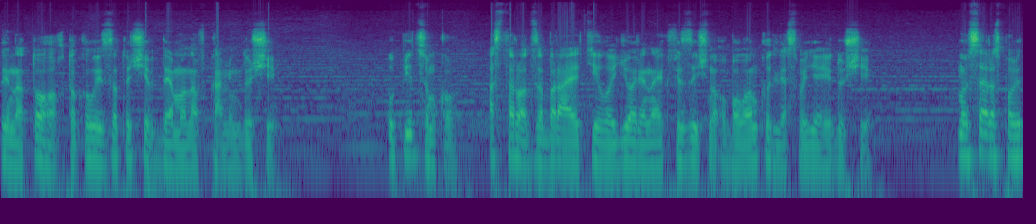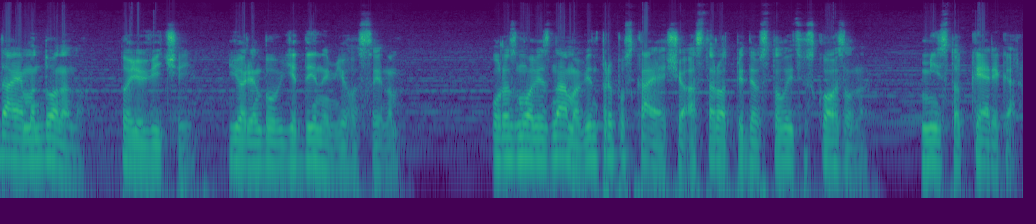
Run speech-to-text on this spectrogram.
сина того, хто колись заточив демона в камінь душі. У підсумку Астарот забирає тіло Йоріна як фізичну оболонку для своєї душі. Ми все розповідаємо Донану, той у відчаї. Йорін був єдиним його сином. У розмові з нами він припускає, що Астарот піде в столицю Скозлена, місто Керігар.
